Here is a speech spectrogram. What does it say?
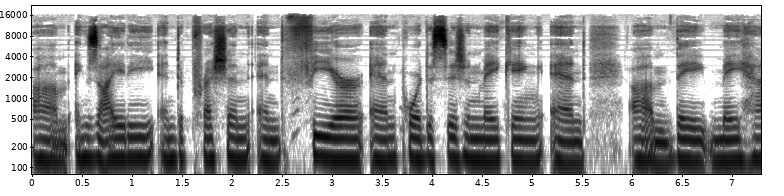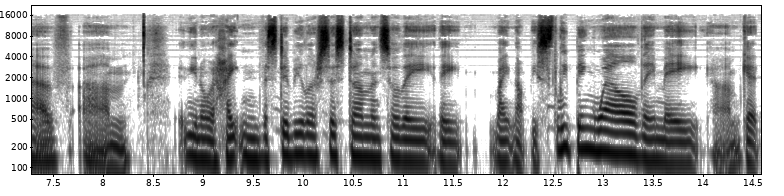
um, anxiety and depression and fear and poor decision making, and um, they may have, um, you know, a heightened vestibular system, and so they they might not be sleeping well. They may um, get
